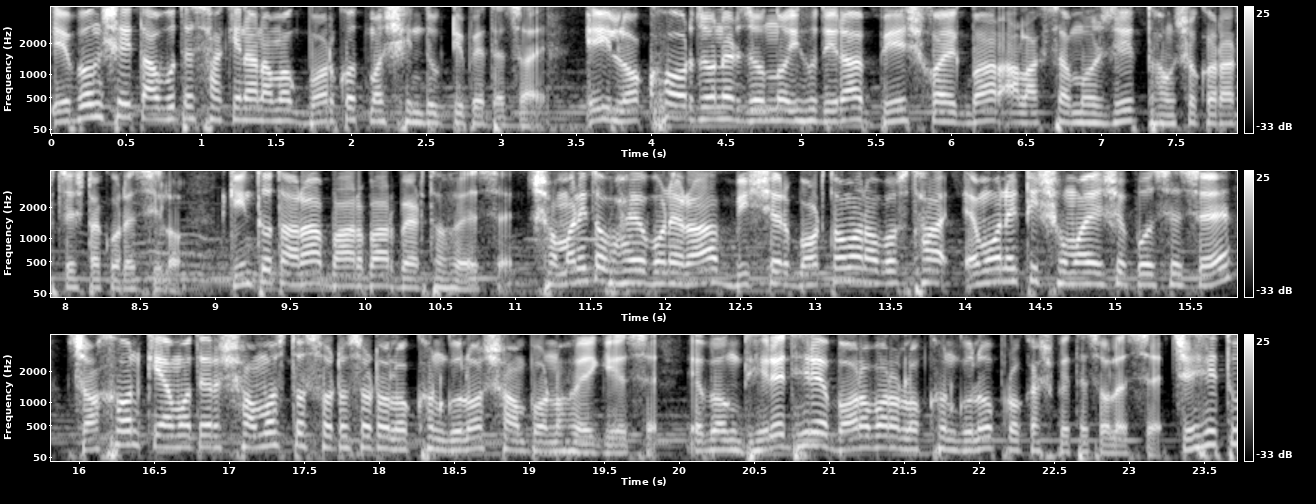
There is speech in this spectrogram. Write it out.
এবং সেই তাবুতে সাকিনা নামক বরকতময় সিন্দুকটি পেতে চায়। এই লক্ষ্য অর্জনের জন্য ইহুদিরা বেশ কয়েকবার আল আকসা মসজিদ ধ্বংস করার চেষ্টা করেছিল, কিন্তু তারা বারবার ব্যর্থ হয়েছে। সম্মানিত ভাই বোনেরা, বিশ্বের বর্তমান অবস্থা এমন একটি সময় এসে পৌঁছেছে যখন কেয়ামতের সমস্ত ছোট ছোট লক্ষণগুলো সম্পন্ন হয়ে গিয়েছে এবং ধীরে ধীরে বড় বড় লক্ষণগুলো প্রকাশ পেতে চলেছে। যেহেতু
